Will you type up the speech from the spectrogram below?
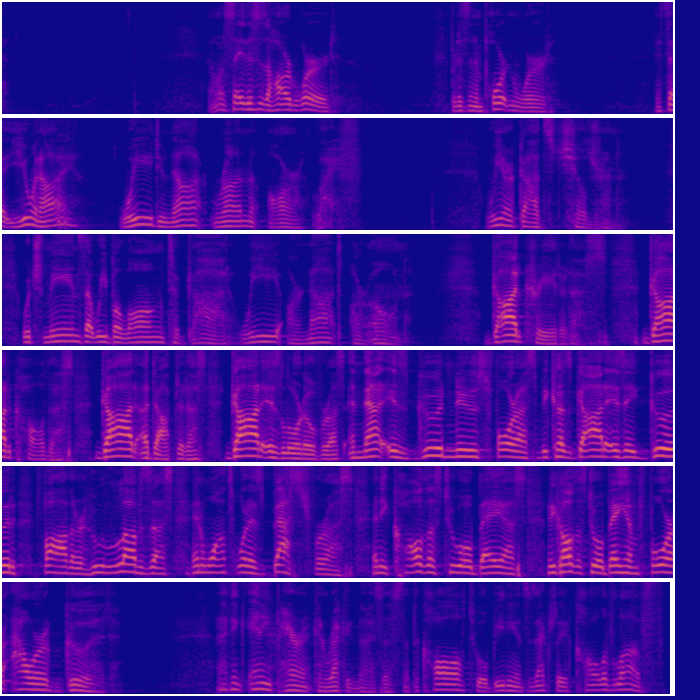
I want to say this is a hard word, but it's an important word. It's that you and I, we do not run our life. We are God's children, which means that we belong to God. We are not our own. God created us. God called us. God adopted us. God is Lord over us. And that is good news for us because God is a good Father who loves us and wants what is best for us. And He calls us to obey us. He calls us to obey Him for our good. And I think any parent can recognize this that the call to obedience is actually a call of love.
